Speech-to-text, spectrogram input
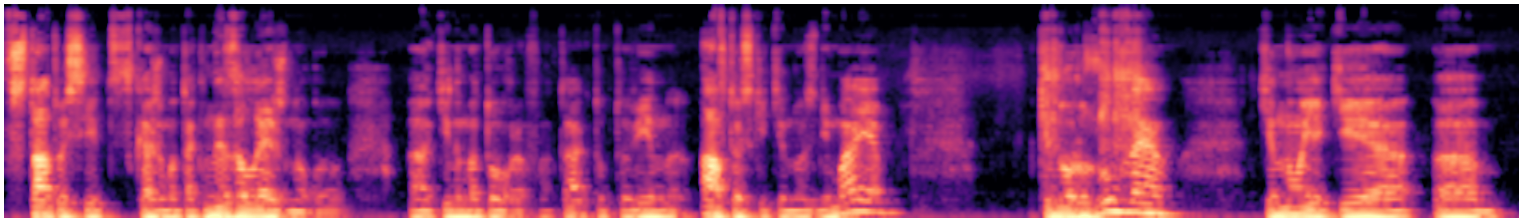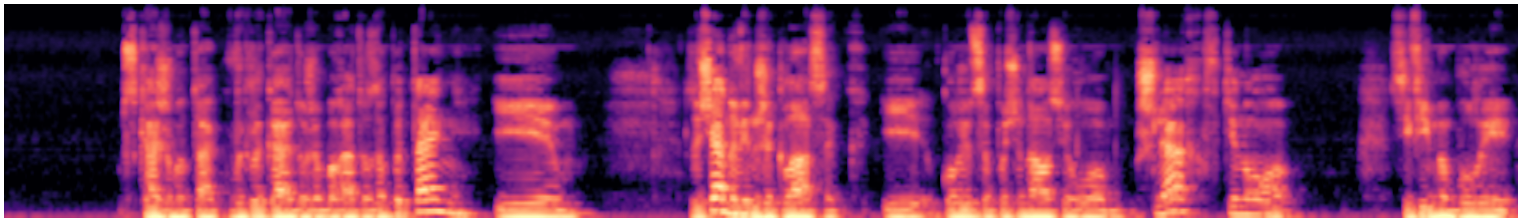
в статусі, скажімо так, незалежного кінематографа. Так? Тобто він авторське кіно знімає, кіно розумне, кіно, яке, е, скажімо так, викликає дуже багато запитань. І, звичайно, він же класик. І коли це починалося його шлях в кіно, ці фільми були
